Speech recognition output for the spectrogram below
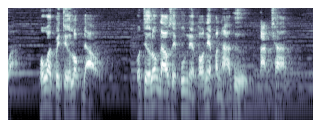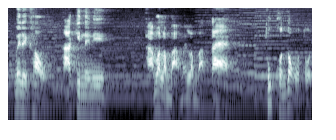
กว่า เพราะว่าไปเจอล็อกดาวน์พอเจอล็อกดาวน์เสร็จปุ๊บเนี่ยตอนนี้ปัญหาคือต่างชาติ ไม่ได้เข้า หากินในนี้ ถามว่าลำบากไหมลำบากแต่ทุกคนต้องอดทน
